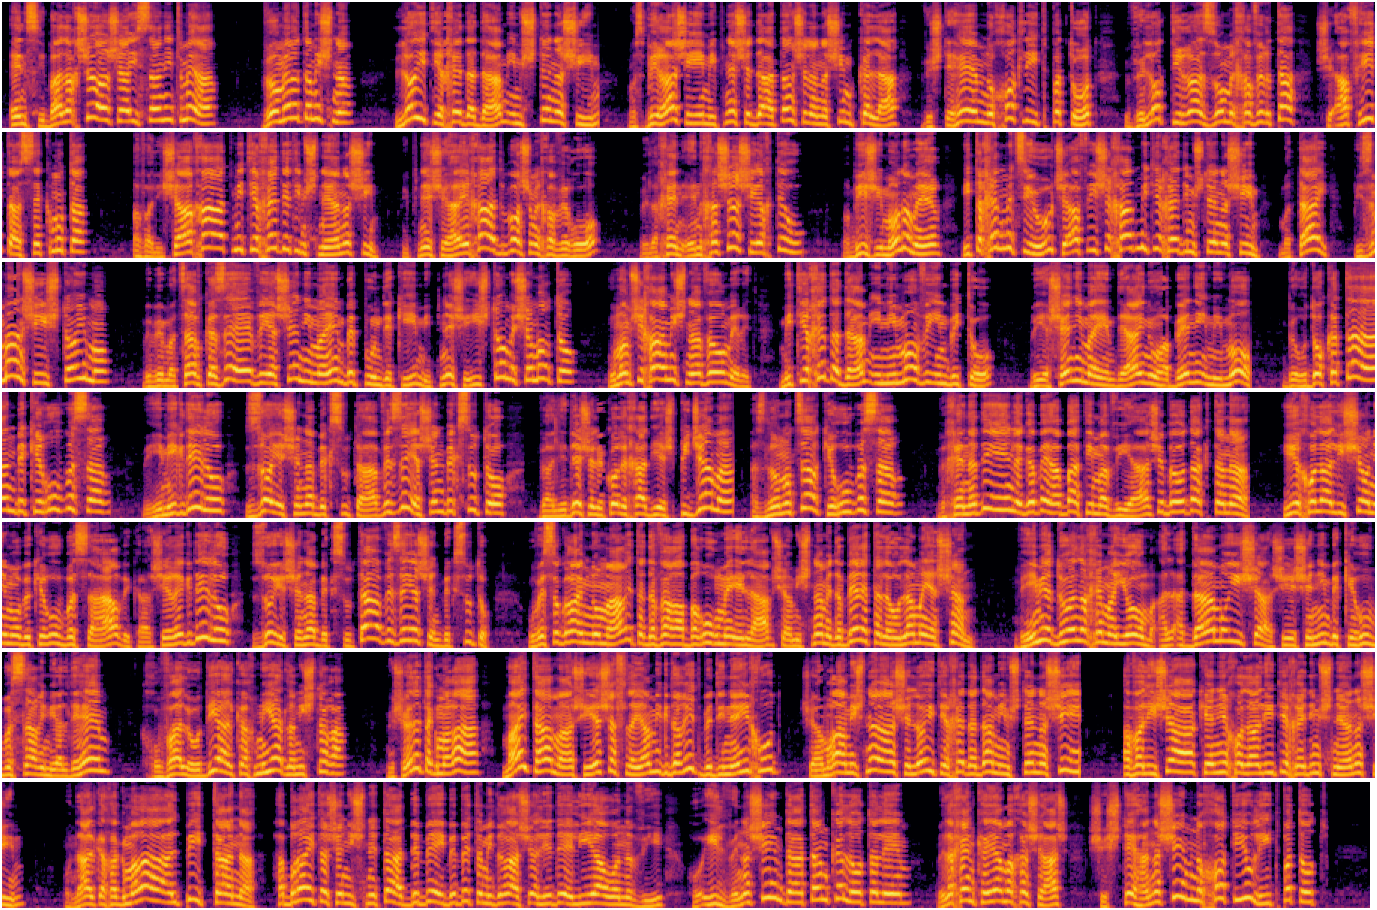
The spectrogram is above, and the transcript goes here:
אין סיבה לחשוש שהעיסה נטמעה. ואומרת המשנה, לא יתייחד אדם עם שתי נשים, מסביר רש"י, מפני שדעתן של הנשים קלה, ושתיהן נוחות להתפתות, ולא תירא זו מחברתה, שאף היא תעשה כמותה. אבל אישה אחת מתייחדת עם שני אנשים, מפני שהאחד בוש מחברו, ולכן אין חשש שיחטאו. רבי שמעון אומר, ייתכן מציאות שאף איש אחד מתייחד עם שתי נשים. מתי? בזמן שאשתו עמו. ובמצב כזה, וישן עמהם בפונדקים, מפני שאשתו משמרתו. וממשיכה המשנה ואומרת, מתייחד אדם עם אמו ועם ביתו, וישן עמהם, דהיינו הבן עם אמו, בעודו קטן, בקירוב בשר. ואם הגדילו, זו ישנה בכסותה, וזה ישן בכסותו. ועל ידי שלכל אחד יש פיג'מה, אז לא נוצר קירוב בשר. וכן הדין לגבי הבת עם אביה, שבעודה קטנה. היא יכולה לישון עמו בקירוב בשר, וכאשר הגדילו, זו ישנה בכסותה, וזה ישן בכסותו. ובסוגריים נאמר את הדבר הברור מאליו, שהמשנה מדברת על העולם הישן. ואם ידוע לכם היום על אדם או אישה שישנים בקירוב בשר עם ילדיהם, חובה להודיע על כך מיד למשטרה. ושואלת הגמרא, מה הייתה מה שיש אפליה מגדרית בדיני איחוד? שאמרה המשנה שלא יתייחד אדם עם שתי נשים, אבל אישה כן יכולה להתייחד עם שני אנשים. עונה על כך הגמרא על פי תנא, הברייתא שנשנתה דבי בבית המדרש על ידי אליהו הנביא, הואיל ונשים דעתן קלות עליהם. ולכן קיים החשש ששתי הנשים נוחות יהיו להתפתות.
